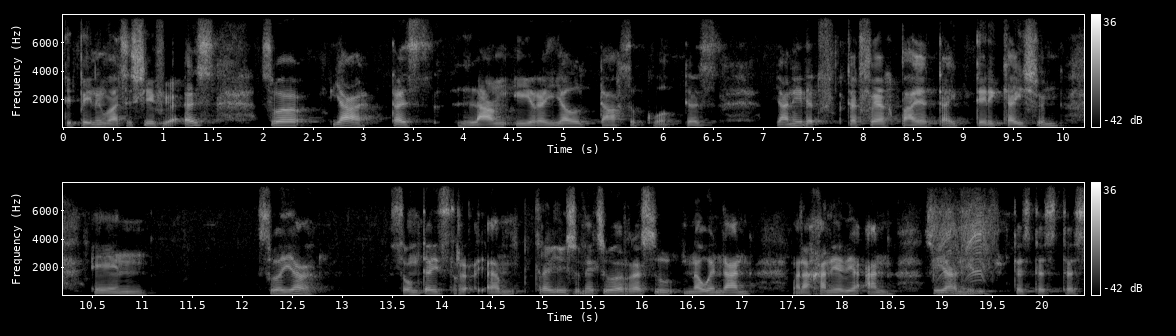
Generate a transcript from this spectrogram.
depending wat se chef jy is. So ja, dis lang ure heel dag se kook. Dis ja nee, dit dit verg baie tyd, dedication en so ja. Soms ehm um, kry jy so net so rus so nou en dan, maar dan gaan jy weer aan. So ja nee, dis dis dis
